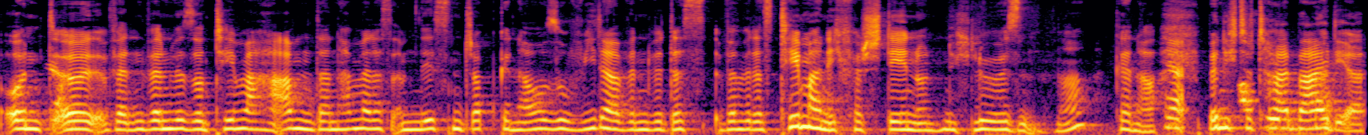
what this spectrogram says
Und ja. äh, wenn, wenn wir so ein Thema haben, dann haben wir das im nächsten Job genauso wieder, wenn wir das, wenn wir das Thema nicht verstehen und nicht lösen, ne? Genau, ja. bin ich total bei dir.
